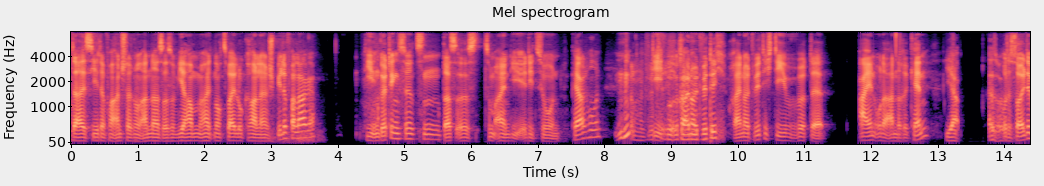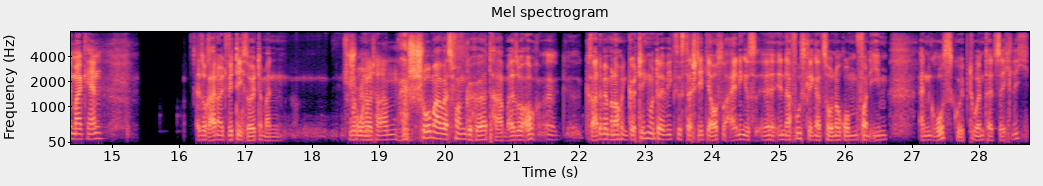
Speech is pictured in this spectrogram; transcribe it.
Da ist jede Veranstaltung anders. Also wir haben halt noch zwei lokale Spieleverlage, die in Göttingen sitzen. Das ist zum einen die Edition Perlhuhn. Mhm. Die- Reinhold Wittig. Reinhold Wittig, die wird der ein oder andere kennen Ja. Also, oder sollte man kennen. also Reinhold Wittig sollte man schon mal gehört haben. schon mal was von gehört haben. Also auch äh, gerade wenn man auch in Göttingen unterwegs ist, da steht ja auch so einiges äh, in der Fußgängerzone rum von ihm an Großskulpturen tatsächlich.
